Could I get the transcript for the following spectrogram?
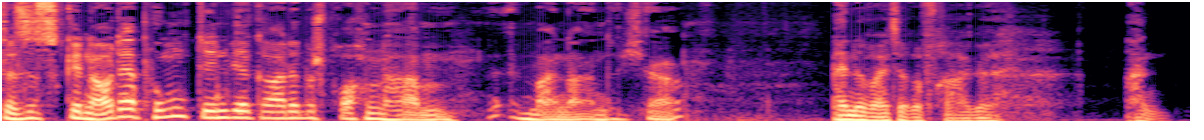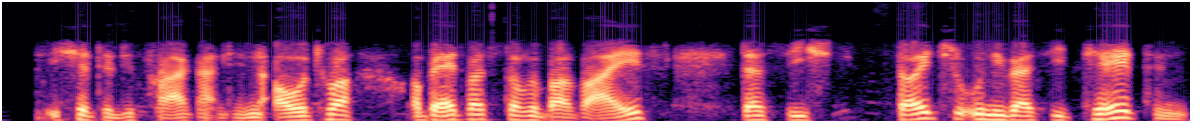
Das ist genau der Punkt, den wir gerade besprochen haben, in meiner Ansicht, ja. Eine weitere Frage an. Ich hätte die Frage an den Autor, ob er etwas darüber weiß, dass sich deutsche Universitäten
